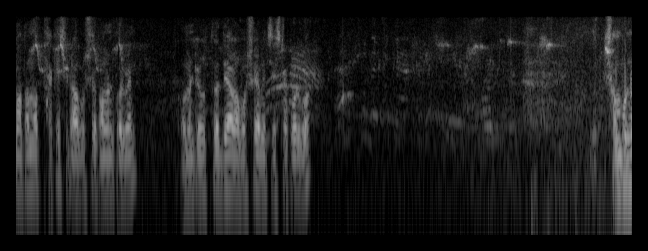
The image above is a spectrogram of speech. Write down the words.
মতামত থাকে সেটা অবশ্যই কমেন্ট করবেন। কমেন্টের উত্তর দেওয়ার অবশ্যই আমি চেষ্টা করব। সম্পূর্ণ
